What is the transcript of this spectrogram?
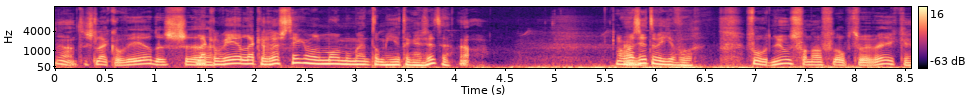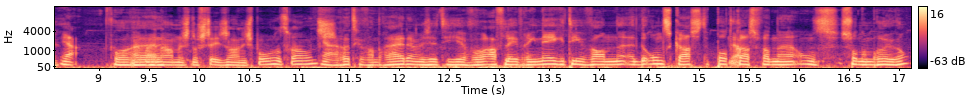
Ja, het is lekker weer, dus... eh, lekker weer, lekker rustig. Wat een mooi moment om hier te gaan zitten. Ja. Maar waar En- zitten we hier voor? Voor het nieuws van de afgelopen twee weken. Voor En mijn eh, naam is nog steeds Dani Sporgel trouwens. ja, Rutger van der Heijden. En we zitten hier voor aflevering 19 van eh, de Onskast, de podcast van eh, ons Zonnebreugel.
